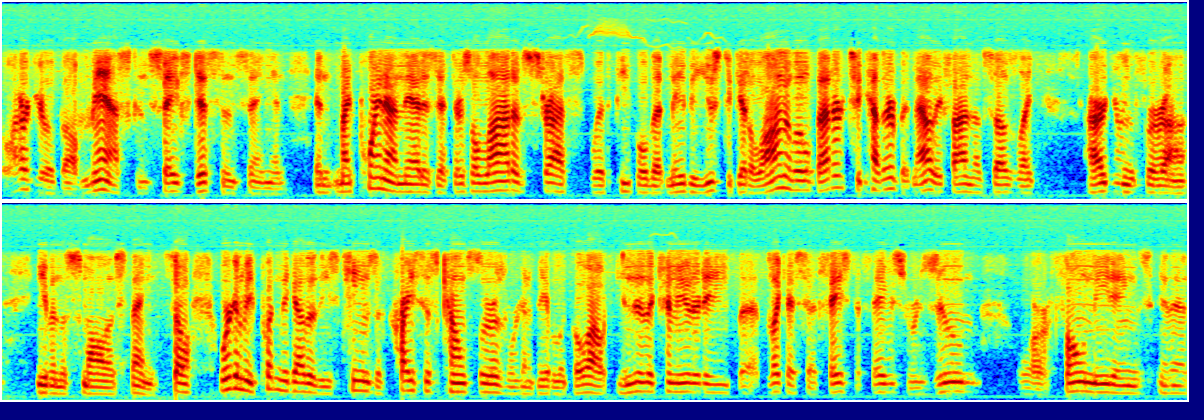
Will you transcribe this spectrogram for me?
will argue about masks and safe distancing, and and my point on that is that there's a lot of stress with people that maybe used to get along a little better together, but now they find themselves like arguing for uh, even the smallest thing. So we're going to be putting together these teams of crisis counselors. We're going to be able to go out into the community, but like I said, face to face or Zoom or phone meetings, and then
